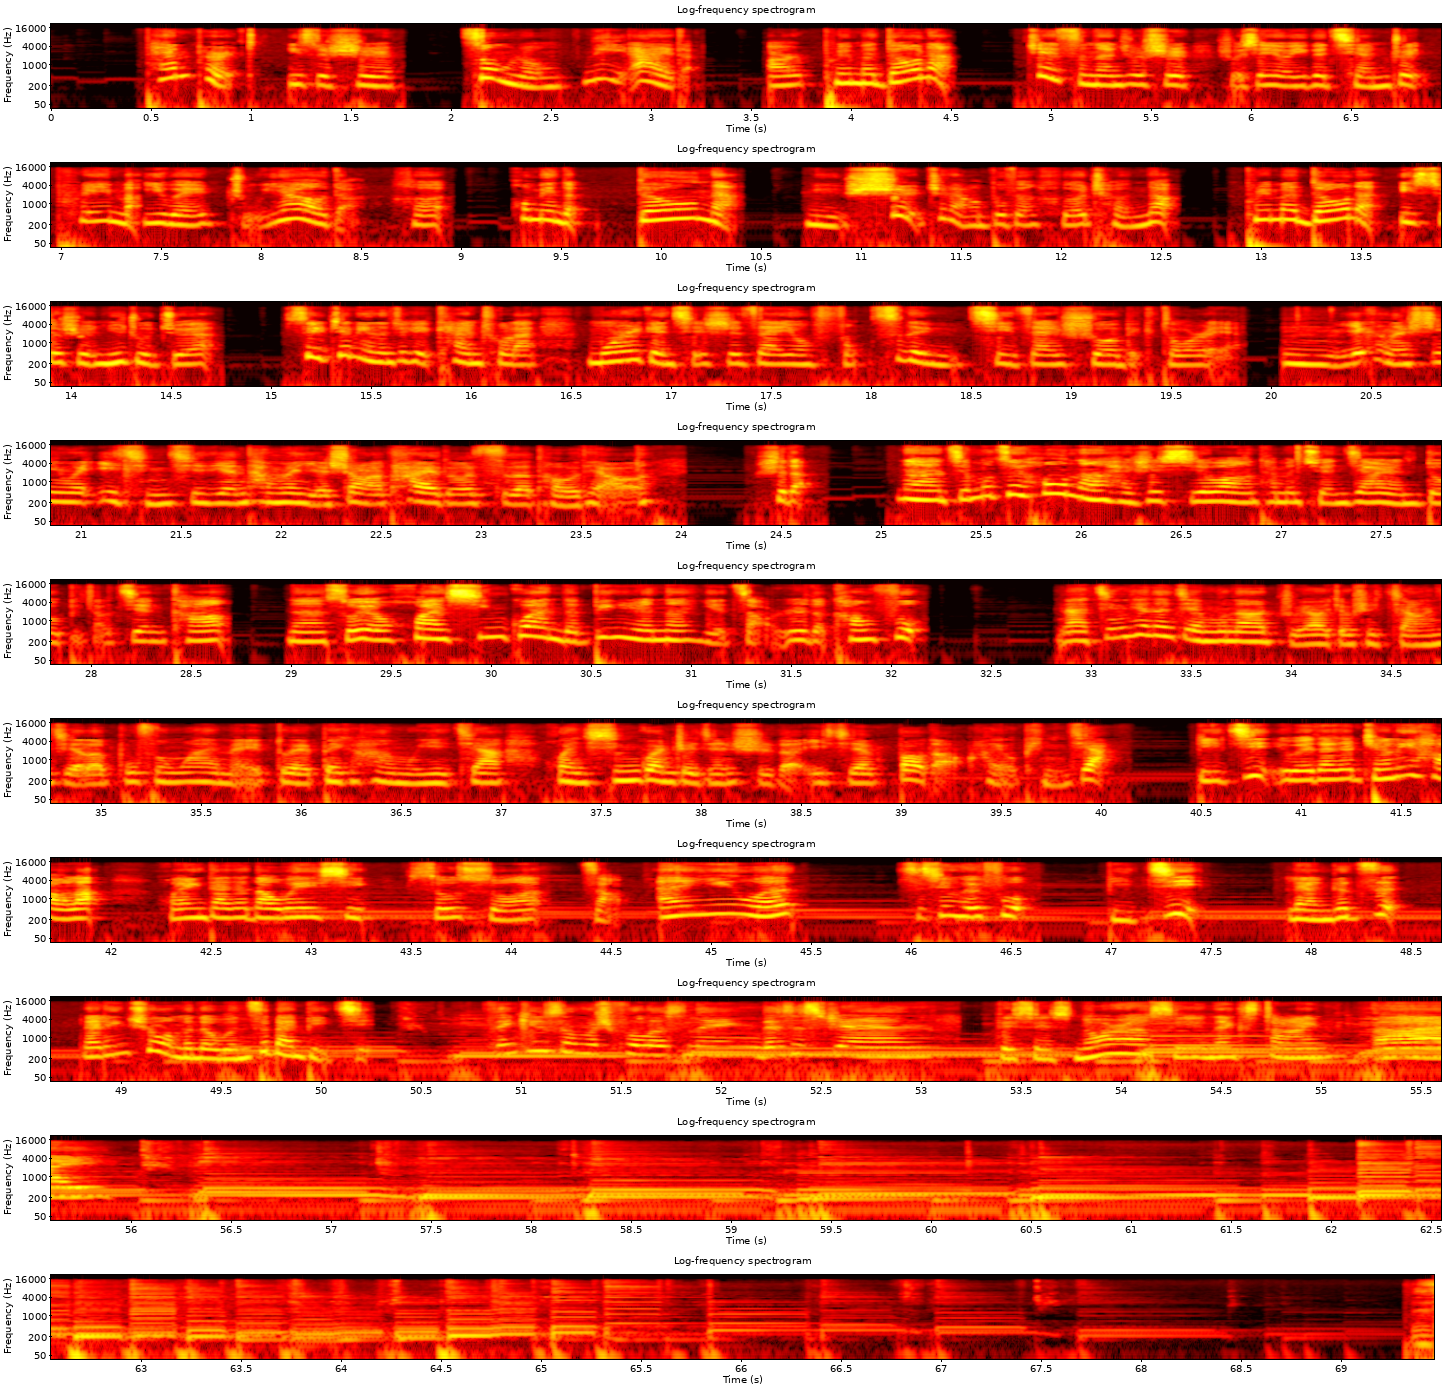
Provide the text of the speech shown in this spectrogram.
pampered 意思是纵容溺爱的，而 prima donna 这次呢，就是首先有一个前缀 prima，意为主要的，和后面的 donna 女士这两个部分合成的。prima donna 意思就是女主角。”所以这里呢就可以看出来，Morgan 其实在用讽刺的语气在说 Victoria。嗯，也可能是因为疫情期间他们也上了太多次的头条了。是的，那节目最后呢，还是希望他们全家人都比较健康。那所有患新冠的病人呢，也早日的康复。那今天的节目呢，主要就是讲解了部分外媒对贝克汉姆一家患新冠这件事的一些报道还有评价。笔记也为大家整理好了，欢迎大家到微信搜索“早安英文”，私信回复“笔记”两个字来领取我们的文字版笔记。Thank you so much for listening. This is Jen. This is Nora. See you next time. Bye.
